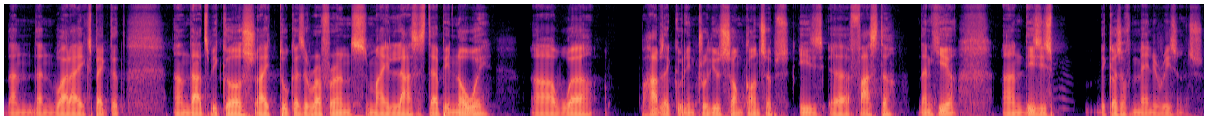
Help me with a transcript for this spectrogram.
than than what I expected, and that's because I took as a reference my last step in Norway, uh, where perhaps I could introduce some concepts is uh, faster than here, and this is because of many reasons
